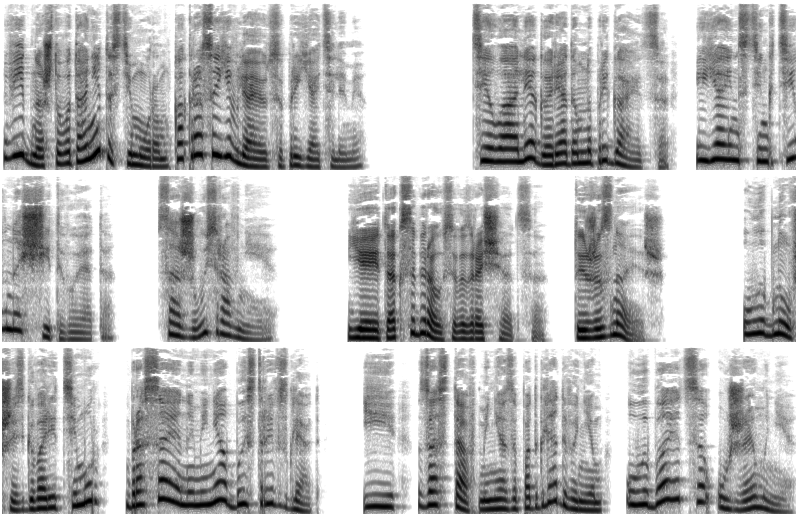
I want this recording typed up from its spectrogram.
Видно, что вот они-то с Тимуром как раз и являются приятелями. Тело Олега рядом напрягается, и я инстинктивно считываю это. Сажусь ровнее. Я и так собирался возвращаться. Ты же знаешь. Улыбнувшись, говорит Тимур, бросая на меня быстрый взгляд, и, застав меня за подглядыванием, улыбается уже мне.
